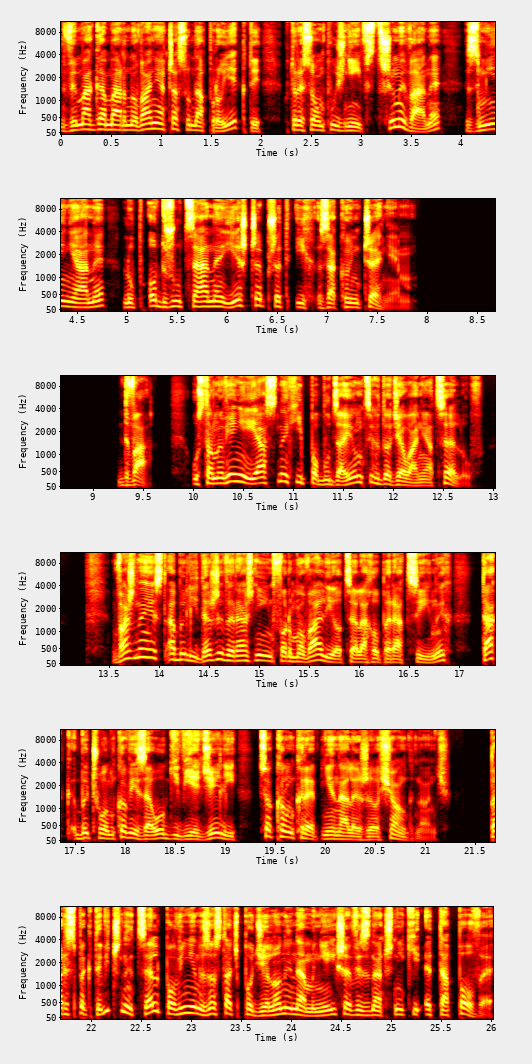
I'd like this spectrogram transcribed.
wymaga marnowania czasu na projekty, które są później wstrzymywane, zmieniane lub odrzucane jeszcze przed ich zakończeniem. 2 ustanowienie jasnych i pobudzających do działania celów. Ważne jest, aby liderzy wyraźnie informowali o celach operacyjnych, tak by członkowie załogi wiedzieli, co konkretnie należy osiągnąć. Perspektywiczny cel powinien zostać podzielony na mniejsze wyznaczniki etapowe,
